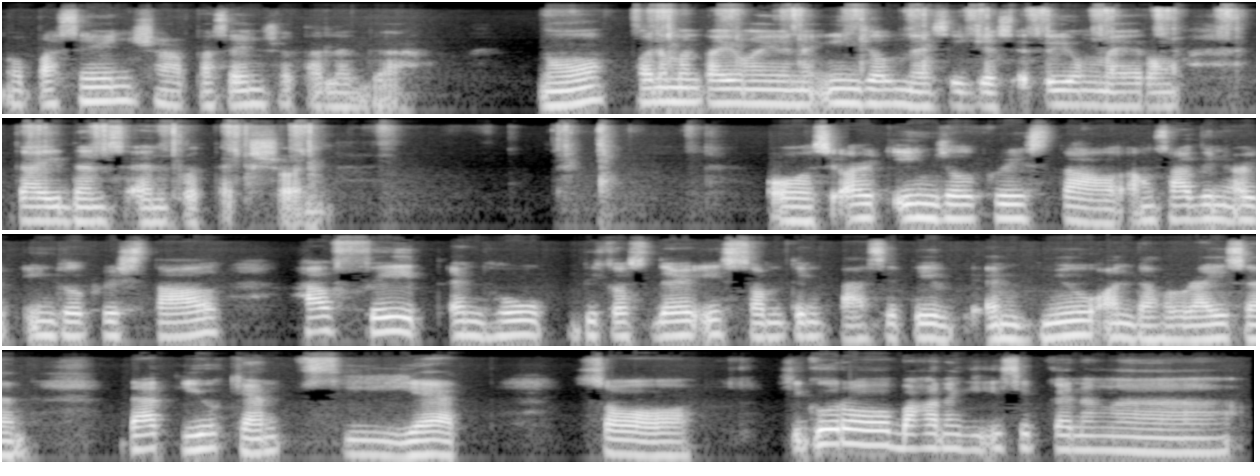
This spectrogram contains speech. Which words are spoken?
No, pasensya, pasensya talaga. No? Pa naman tayo ngayon ng angel messages. Ito yung mayroong guidance and protection. O, si Archangel Crystal. Ang sabi ni Archangel Crystal, have faith and hope because there is something positive and new on the horizon that you can't see yet. So, siguro baka nag-iisip ka ng uh,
